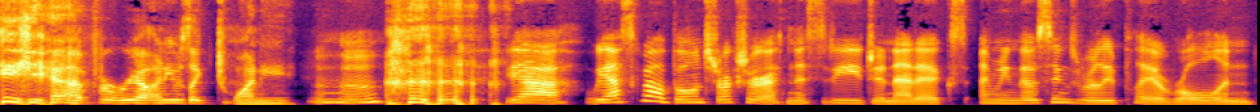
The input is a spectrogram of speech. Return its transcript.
yeah, for real. And he was like 20. hmm Yeah, we ask about bone structure, ethnicity, genetics. I mean, those things really play a role in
